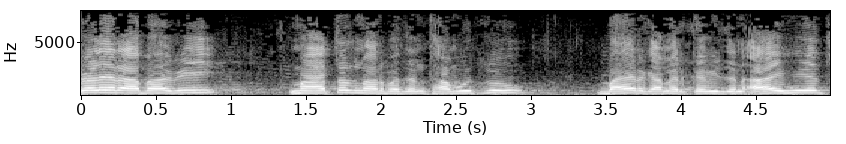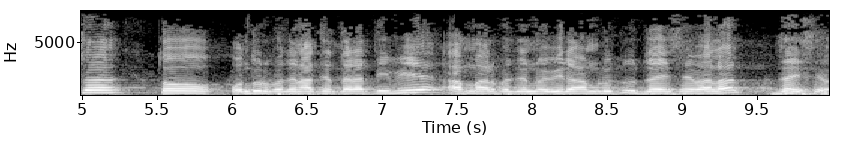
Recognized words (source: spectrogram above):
વેળેરા ભાવી માત જ માર ભજન થાંભું છું. બહાર ગામે કવિજન આવી હોય છે. તો ઓંદુર ભજન આજે તરાતી બી આ મારા ભજનમાં વિરામ લઉં છું. જય સેવાલાલ જય સેવાલાલ.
